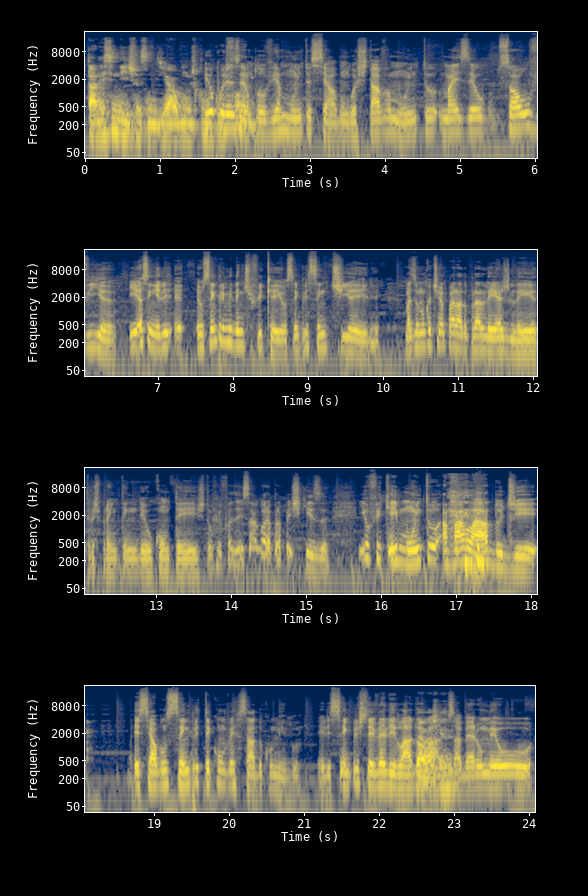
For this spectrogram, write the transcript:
tá nesse nicho, assim, de álbuns com Eu, por following. exemplo, ouvia muito esse álbum, gostava muito, mas eu só ouvia. E assim, ele, eu sempre me identifiquei, eu sempre sentia ele. Mas eu nunca tinha parado pra ler as letras, pra entender o contexto. Eu fui fazer isso agora pra pesquisa. E eu fiquei muito abalado de esse álbum sempre ter conversado comigo. Ele sempre esteve ali lado a Eu acho lado, que- sabe? Era o meu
